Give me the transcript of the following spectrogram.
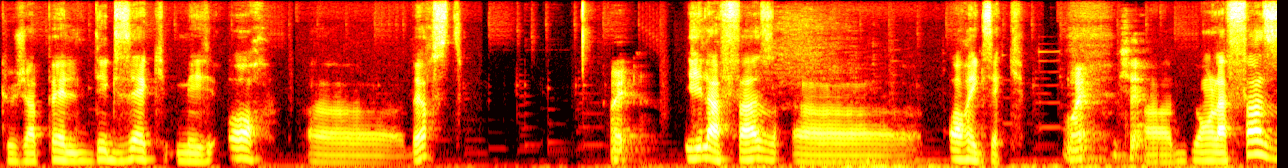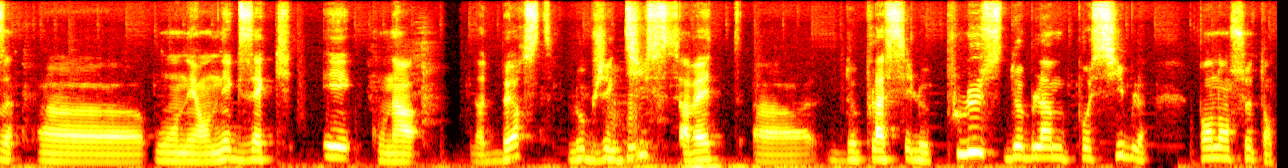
que j'appelle d'exec, mais hors burst. Ouais et la phase euh, hors exec. Ouais, euh, dans la phase euh, où on est en exec et qu'on a notre burst, l'objectif, mhm. ça va être de placer le plus de blâme possible pendant ce temps.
